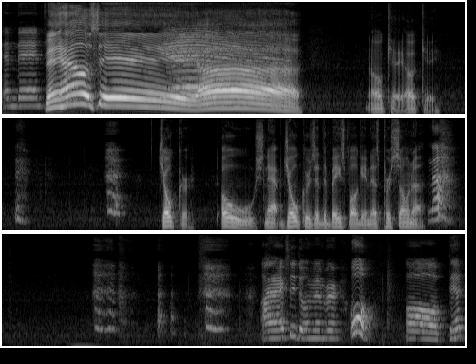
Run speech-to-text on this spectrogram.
and then. Van Helsing. Yeah. Ah. Okay. Okay. Joker. Oh snap! Joker's at the baseball game. That's Persona. Nah. I actually don't remember. Oh, oh, Beat-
